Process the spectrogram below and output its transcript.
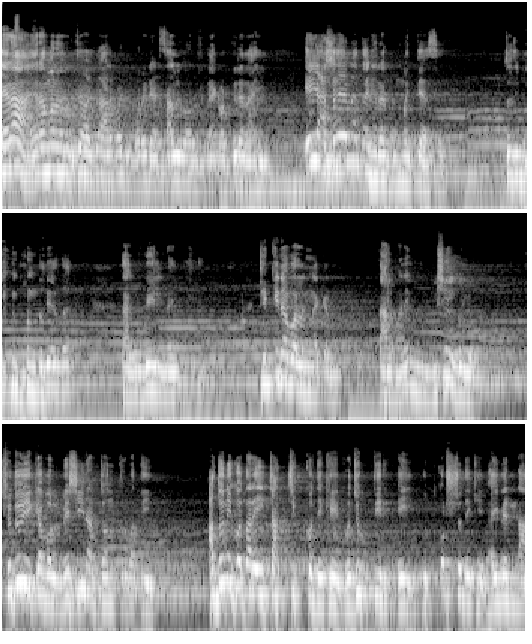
এরা এরা মনে করছে হয়তো আর কয়দিন পরে নেট চালু রেকর্ড করে রাহি এই আশায় না তাই এরা ঘুমাইতে আছে যদি বন্ধ হয়ে যায় তাকে বেল নাই। ঠিক কিনা বলেন না কেন? তার মানে মূল বিষয় হইল, শুধুই কেবল মেশিন আর যন্ত্রপাতি। আধুনিকতার এই চাকচিক্য দেখে, প্রযুক্তির এই উৎকর্ষ দেখে ভাইবেন না,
